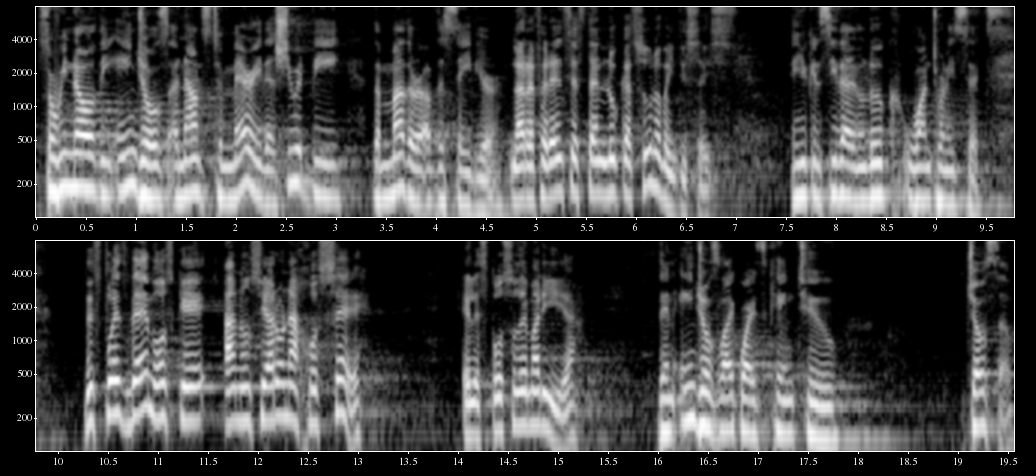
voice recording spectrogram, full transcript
So we know the angels announced to Mary that she would be the mother of the Savior. La referencia está en Lucas 1:26. And you can see that in Luke 1:26. Después vemos que anunciaron a José, el esposo de María, Then angels likewise came to Joseph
